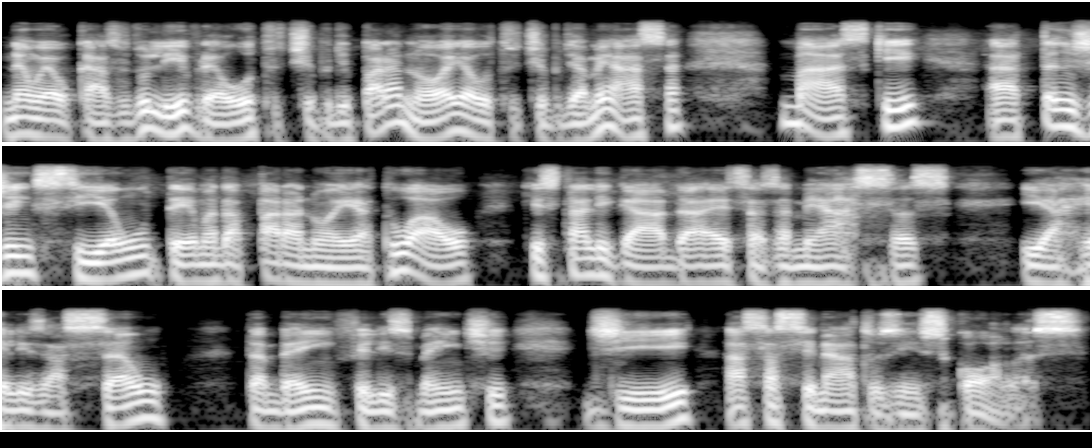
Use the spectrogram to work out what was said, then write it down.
não é o caso do livro, é outro tipo de paranoia, outro tipo de ameaça, mas que uh, tangenciam o tema da paranoia atual, que está ligada a essas ameaças e à realização também, infelizmente, de assassinatos em escolas,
